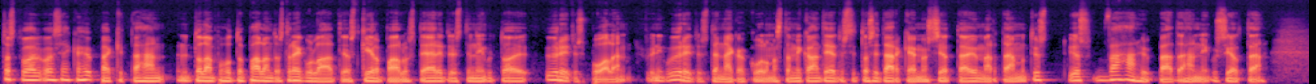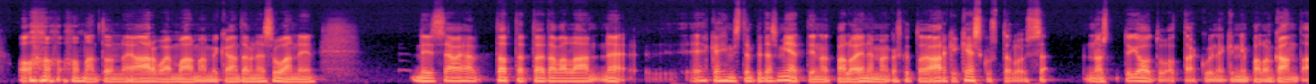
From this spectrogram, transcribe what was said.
Tuosta voisi ehkä hyppääkin tähän, nyt ollaan puhuttu paljon tuosta regulaatiosta, kilpailusta ja erityisesti niin kuin toi yrityspuolen, niin kuin yritysten näkökulmasta, mikä on tietysti tosi tärkeä myös sijoittaja ymmärtää, mutta just, jos vähän hyppää tähän niin kuin sijoittajan oman tunne ja arvojen maailman, mikä on tämmöinen suon, niin, niin se on ihan totta, että toi tavallaan ne, ehkä ihmisten pitäisi miettiä noita paljon enemmän, koska toi arkikeskusteluissa noista joutuu ottaa kuitenkin niin paljon kantaa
